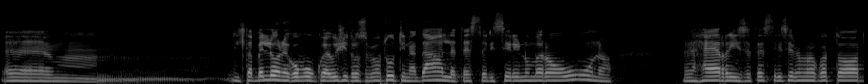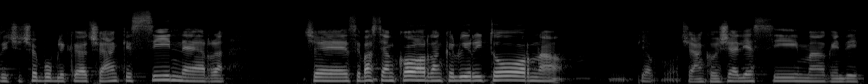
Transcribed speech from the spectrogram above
Ehm, il tabellone comunque è uscito, lo sappiamo tutti, Nadal, testa di serie numero 1, eh, Harris, testa di serie numero 14, c'è Bublik, c'è anche Sinner, c'è Sebastian Corda, anche lui ritorna. C'è anche Ocelia Sim. Quindi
